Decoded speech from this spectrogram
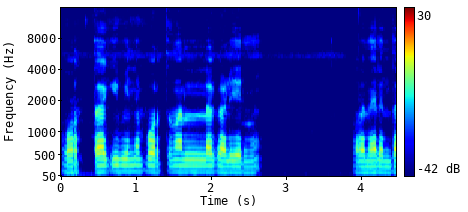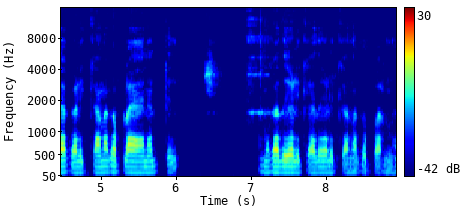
പുറത്താക്കി പിന്നെ പുറത്ത് നല്ല കളിയായിരുന്നു. കുറേ നേരം എന്താ കളിക്കാന്നൊക്കെ പ്ലാനിട്ട് നമുക്കത് കളിക്കാം അത് കളിക്കാം എന്നൊക്കെ പറഞ്ഞ്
